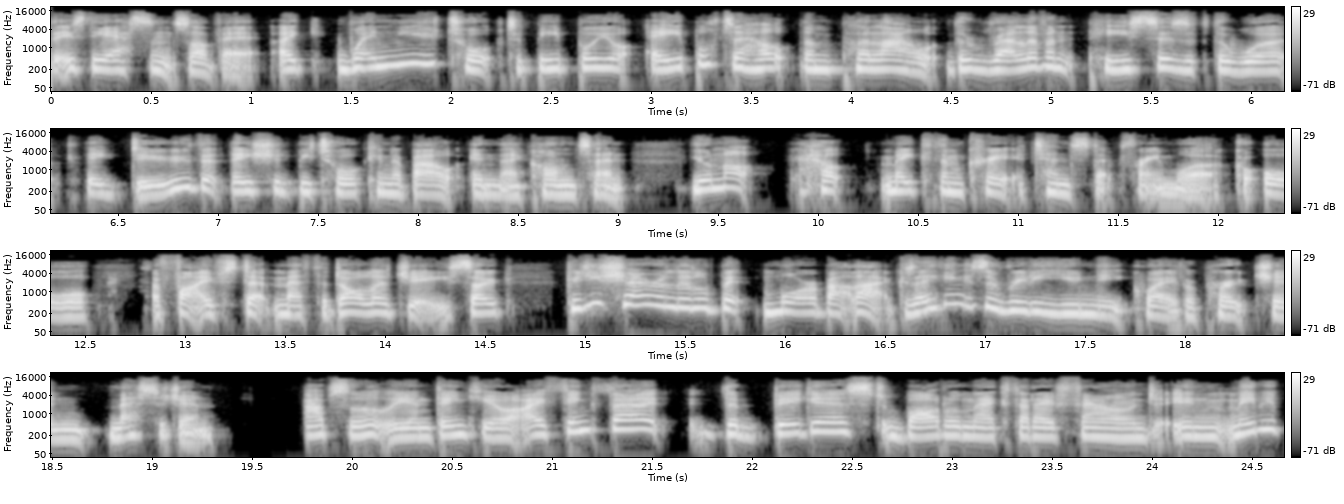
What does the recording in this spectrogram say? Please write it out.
is the essence of it. Like when you talk to people, you're able to help them pull out the relevant pieces of the work they do that they should be talking about in their content. You're not help make them create a 10 step framework or a five step methodology. So could you share a little bit more about that? Because I think it's a really unique way of approaching messaging. Absolutely. And thank you. I think that the biggest bottleneck that I found in maybe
